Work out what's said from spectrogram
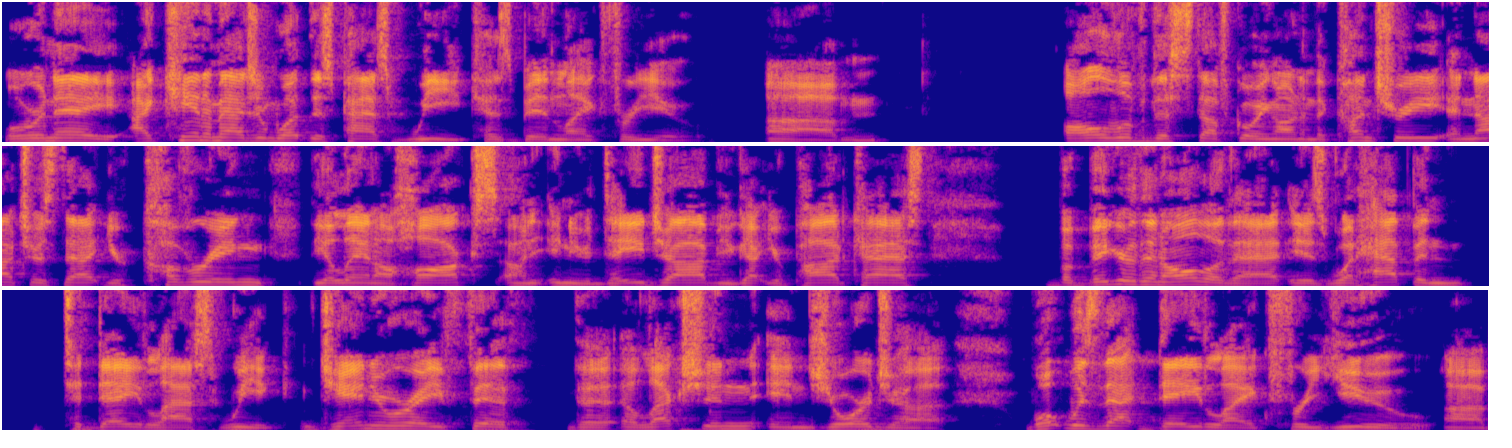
Well, Renee, I can't imagine what this past week has been like for you. Um, all of the stuff going on in the country. And not just that, you're covering the Atlanta Hawks on, in your day job. You got your podcast. But bigger than all of that is what happened today, last week, January 5th, the election in Georgia. What was that day like for you, uh,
